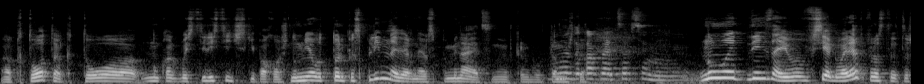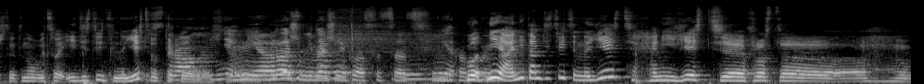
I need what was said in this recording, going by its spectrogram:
кто-то, кто, ну, как бы стилистически похож. Ну, мне вот только Сплин, наверное, вспоминается, ну, это как бы потому Ну, это что... какая-то совсем... Ну, это, я не знаю, все говорят просто, то, что это новый Цой, и действительно есть Странно. вот такое. Мне, мне разу не возникло ассоциации Нет. Вот, не, они там действительно есть, они есть э, просто э,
